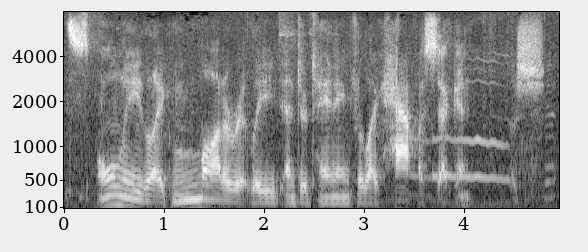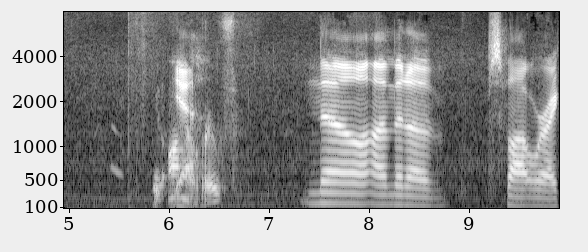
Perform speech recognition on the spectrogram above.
It's only like moderately entertaining for like half a second. Oh, shit. You on Yeah. the roof? No, I'm in a spot where I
